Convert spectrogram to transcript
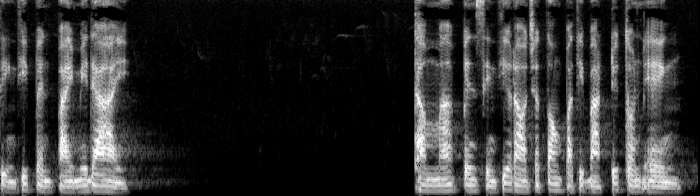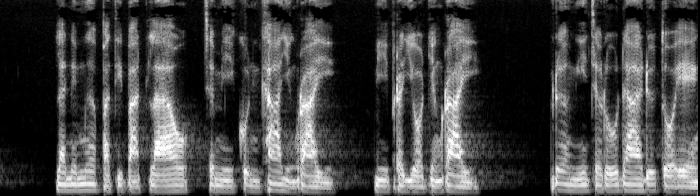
สิ่งที่เป็นไปไม่ได้ธรรมะเป็นสิ่งที่เราจะต้องปฏิบัติด้วยตนเอง และในเมื่อปฏิบัติแล้วจะมีคุณค่าอย่างไร มีประโยชน์อย่างไร เรื่องนี้จะรู้ได้ด้วยตัวเอง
